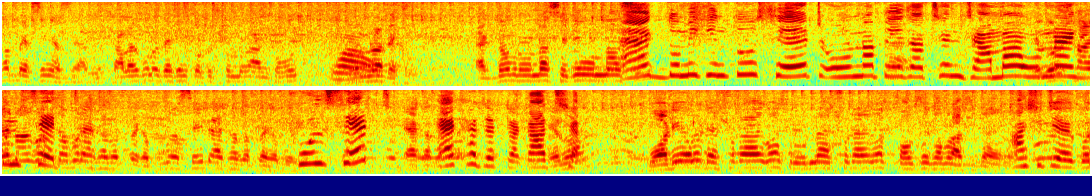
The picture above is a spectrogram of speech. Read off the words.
সব ম্যাচিং আছে। আপনি কালারগুলো দেখেন কত সুন্দর আনকমন দেখেন। একদম ওড়না সেটিং ওড়না একদমই কিন্তু সেট ওড়না পেয়ে যাচ্ছেন জামা ওড়না একদম সেট 1000 টাকা পুরো সেট 1000 টাকা ফুল সেট এক হাজার। এক হাজার টাকা আচ্ছা। বডি হলো 150 টাকা গজ ওড়না 100 টাকা কাপড় 80 টাকা টাকা।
